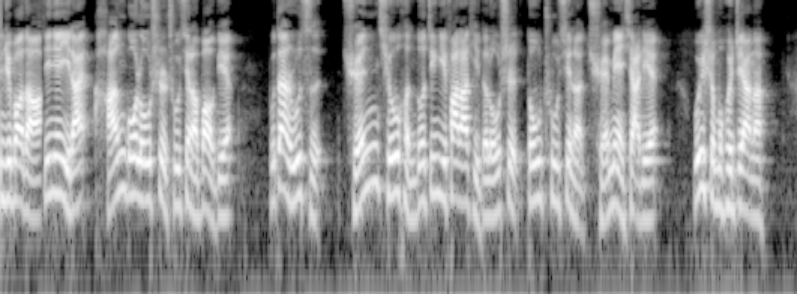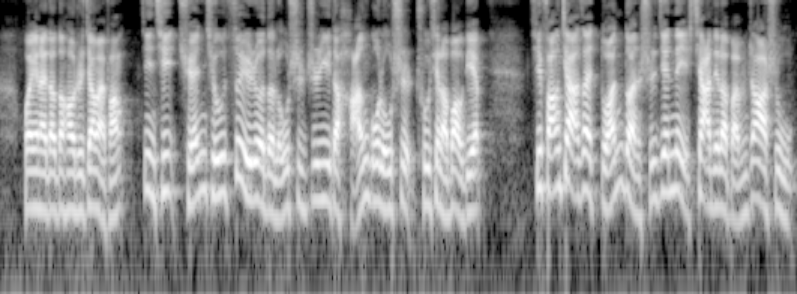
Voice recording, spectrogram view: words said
根据报道，今年以来，韩国楼市出现了暴跌。不但如此，全球很多经济发达体的楼市都出现了全面下跌。为什么会这样呢？欢迎来到邓浩之家买房。近期，全球最热的楼市之一的韩国楼市出现了暴跌，其房价在短短时间内下跌了百分之二十五。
